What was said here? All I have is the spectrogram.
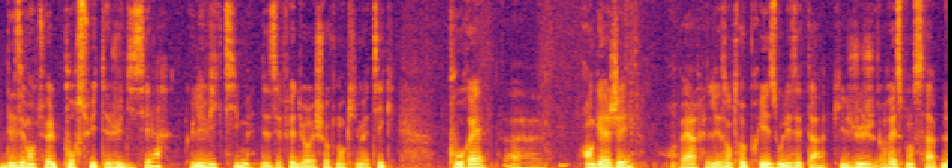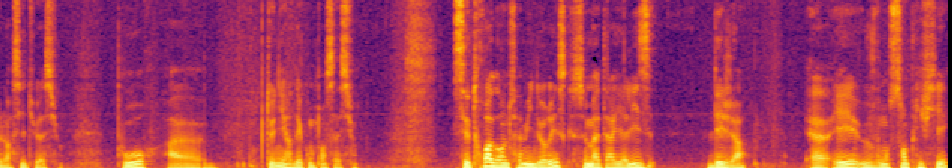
des éventuelles poursuites judiciaires que les victimes des effets du réchauffement climatique pourraient engager envers les entreprises ou les États qu'ils jugent responsables de leur situation pour euh, obtenir des compensations. Ces trois grandes familles de risques se matérialisent déjà euh, et vont s'amplifier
